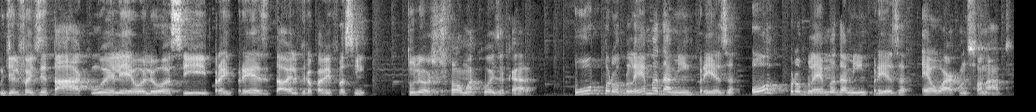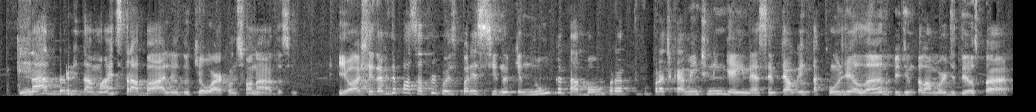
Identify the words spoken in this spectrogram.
Um dia ele foi visitar a Raccoon, ele olhou assim para a empresa e tal, ele virou para mim e falou assim: Túlio, deixa eu te falar uma coisa, cara. O problema da minha empresa, o problema da minha empresa é o ar-condicionado. Nada me dá mais trabalho do que o ar-condicionado, assim. E eu acho que vocês devem ter passado por coisas parecidas, né? Porque nunca tá bom para tipo, praticamente ninguém, né? Sempre tem alguém que tá congelando, pedindo pelo amor de Deus para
